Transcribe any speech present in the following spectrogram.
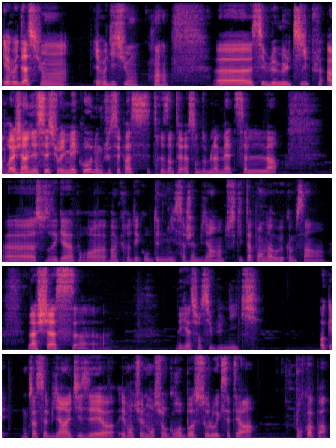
Érudation. Érudition. Euh, cible multiple. Après, j'ai un essai sur Imeco, donc je sais pas si c'est très intéressant de me la mettre, celle-là. Euh, sur dégâts pour euh, vaincre des groupes d'ennemis, ça j'aime bien, hein, tout ce qui tape en AOE comme ça. Hein. La chasse, euh, dégâts sur cible unique. Ok, donc ça c'est bien utilisé éventuellement sur gros boss solo, etc. Pourquoi pas?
